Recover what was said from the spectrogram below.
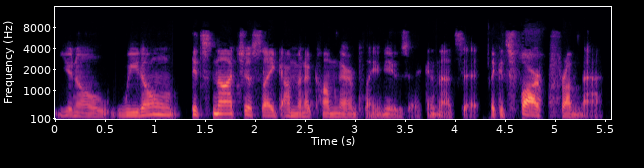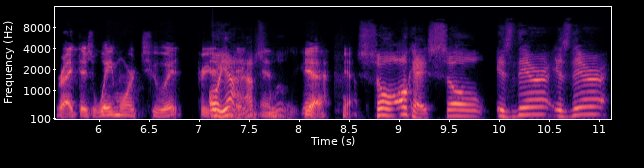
you know we don't. It's not just like I'm going to come there and play music and that's it. Like it's far from that, right? There's way more to it for your. Oh yeah, absolutely. Yeah. yeah, yeah. So okay, so is there is there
